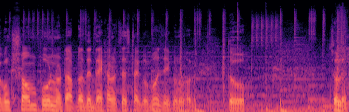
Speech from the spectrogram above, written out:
এবং সম্পূর্ণটা আপনাদের দেখানোর চেষ্টা করব যে কোনোভাবে তো চলেন।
